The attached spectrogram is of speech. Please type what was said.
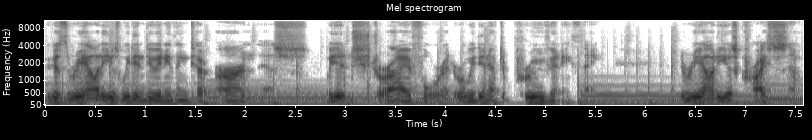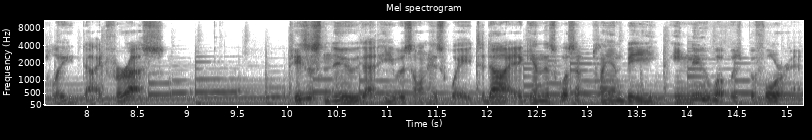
Because the reality is, we didn't do anything to earn this. We didn't strive for it, or we didn't have to prove anything. The reality is, Christ simply died for us. Jesus knew that he was on his way to die. Again, this wasn't plan B, he knew what was before him.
